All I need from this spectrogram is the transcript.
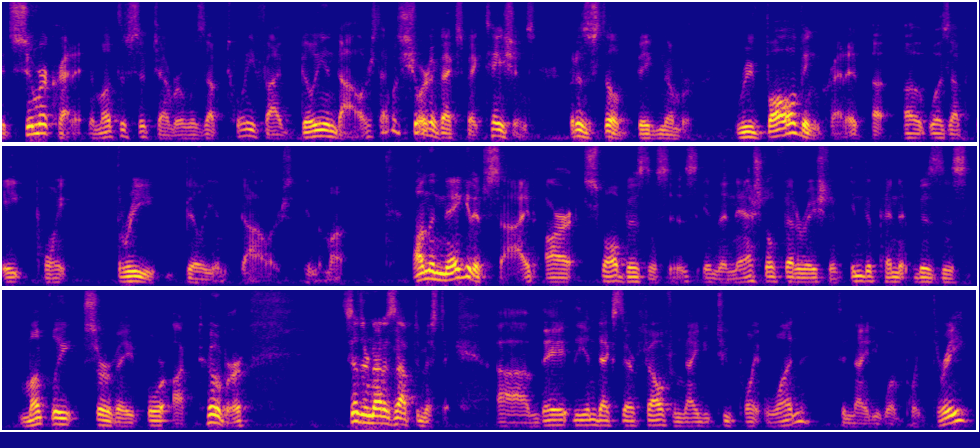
Consumer credit in the month of September was up $25 billion. That was short of expectations, but it was still a big number. Revolving credit uh, uh, was up $8.3 billion in the month. On the negative side are small businesses in the National Federation of Independent Business monthly survey for October said they're not as optimistic. Um, they the index there fell from 92.1 to 91.3.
